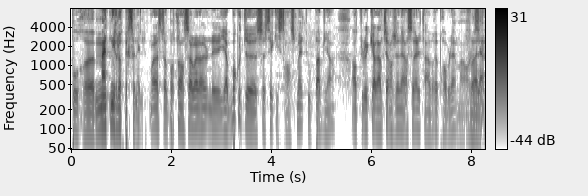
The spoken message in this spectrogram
pour maintenir leur personnel. Voilà, c'est important. Ça, voilà, il y a beaucoup de sociétés qui se transmettent ou pas bien. En les cas, l'intergénérationnel est un vrai problème. hein, Voilà.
